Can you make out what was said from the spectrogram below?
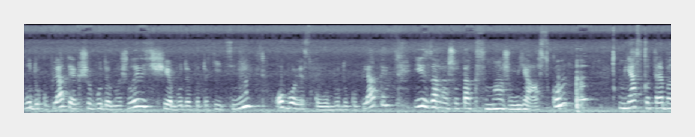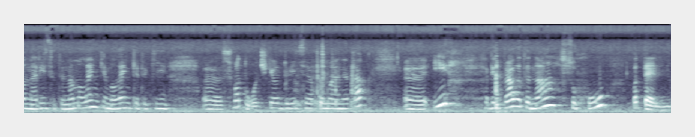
буду купляти, якщо буде можливість, ще буде по такій ціні, обов'язково буду купляти. І зараз отак смажу м'яско. М'яско треба нарізати на маленькі-маленькі такі е, шматочки, от дивіться, як у мене, так? Е, і відправити на суху пательню.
